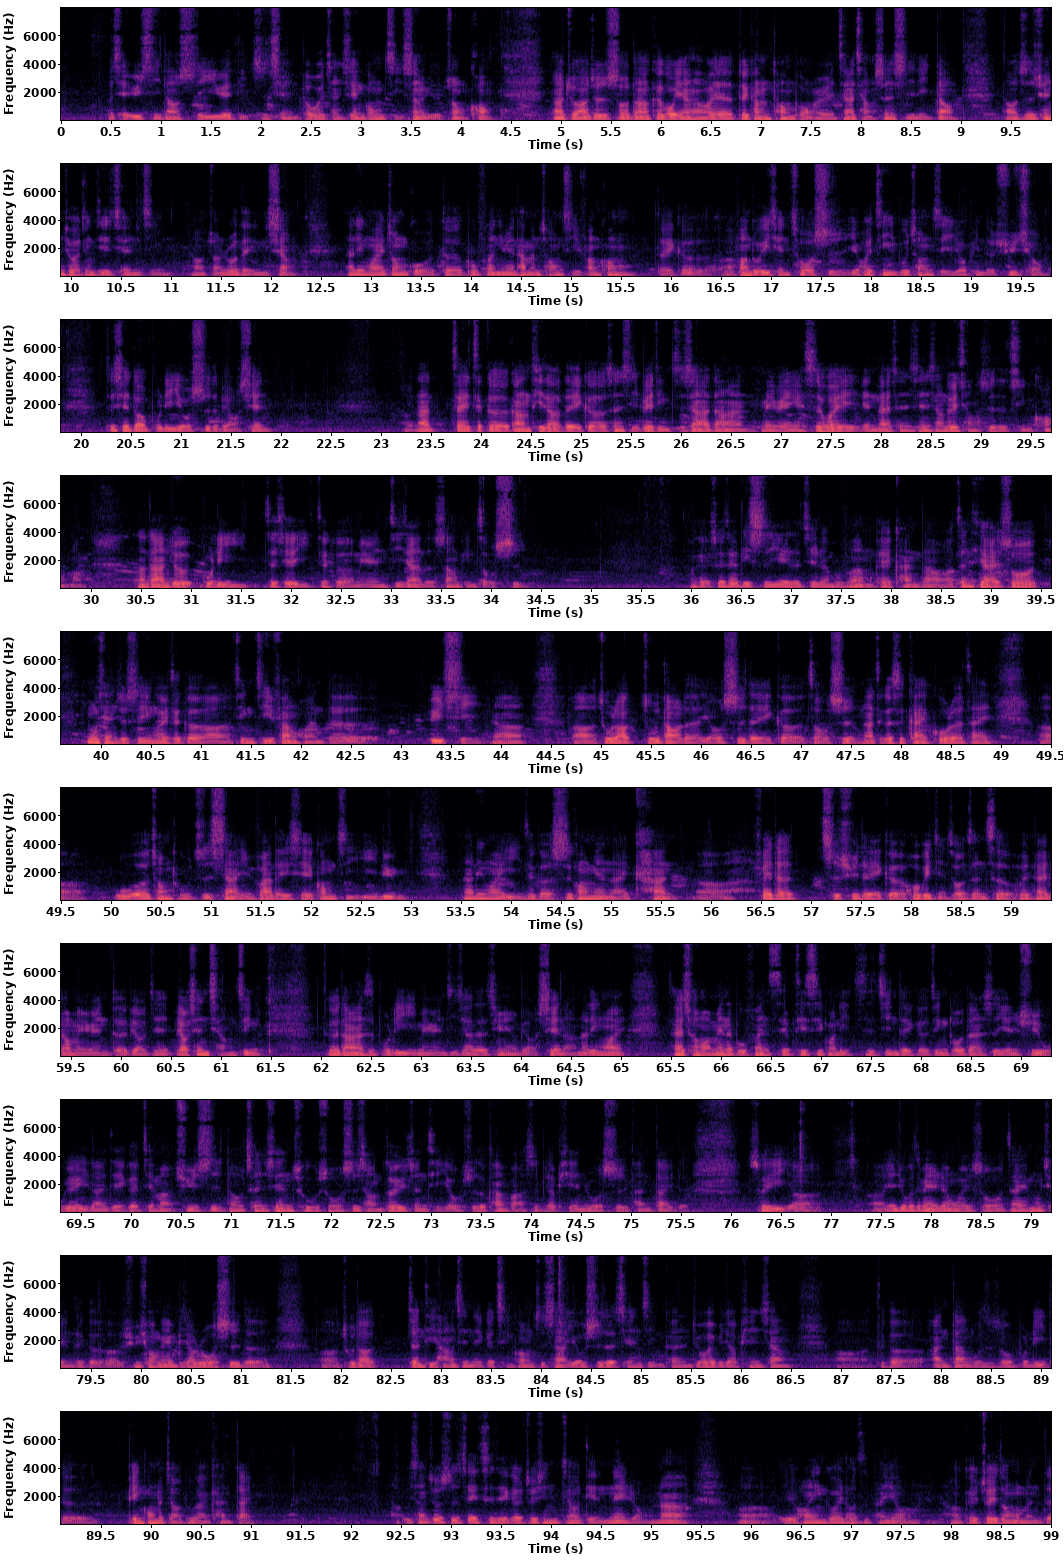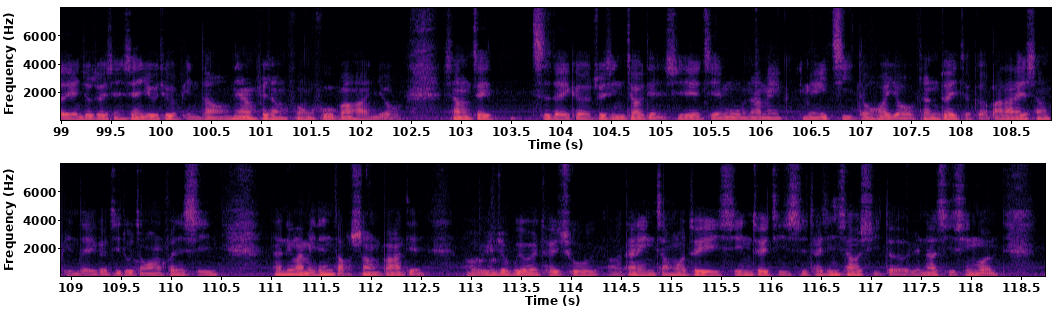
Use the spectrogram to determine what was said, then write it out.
而且预计到十一月底之前都会呈现供给剩余的状况，那主要就是受到各国央行为了对抗通膨而加强升息力道，导致全球经济前景然后转弱的影响。那另外中国的部分，因为他们重启防控的一个呃防堵疫情措施，也会进一步冲击油品的需求，这些都不利油市的表现。那在这个刚刚提到的一个升息背景之下，当然美元也是会连带呈现相对强势的情况嘛。那当然就不利这些以这个美元计价的商品走势。OK，所以在第十页的结论部分，我们可以看到，整体来说，目前就是因为这个经济放缓的预期，那呃主导主导了油市的一个走势。那这个是概括了在呃乌俄冲突之下引发的一些供给疑虑。那另外以这个市况面来看，呃，费德。持续的一个货币紧缩政策会带到美元的表现表现强劲，这个当然是不利于美元计价的轻元表现啊。那另外在筹码面的部分，CFTC 管理资金的一个净多单是延续五月以来的一个减码趋势，都呈现出说市场对于整体优势的看法是比较偏弱势看待的。所以呃呃，研究部这边也认为说，在目前这个需求面比较弱势的呃主导整体行情的一个情况之下，优势的前景可能就会比较偏向。啊，这个暗淡或者说不利的偏空的角度来看待。好，以上就是这次的一个最新焦点内容。那呃，也欢迎各位投资朋友，好，可以追踪我们的研究最前线 YouTube 频道，内容非常丰富，包含有像这次的一个最新焦点系列节目，那每每一季都会有针对这个八大类商品的一个季度展望分析。那另外每天早上八点。呃，研究部也会推出呃，带您掌握最新最及时财经消息的元大旗新闻。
